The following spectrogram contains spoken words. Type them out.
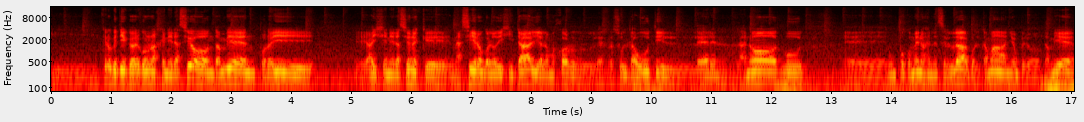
Y creo que tiene que ver con una generación también. Por ahí eh, hay generaciones que nacieron con lo digital y a lo mejor les resulta útil leer en la notebook. eh, un poco menos en el celular por el tamaño, pero también.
